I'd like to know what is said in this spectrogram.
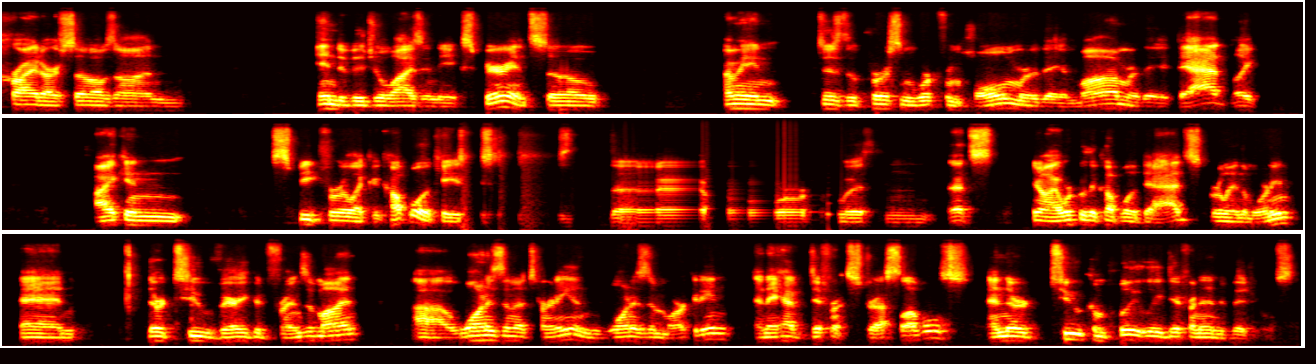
pride ourselves on individualizing the experience. So, I mean, does the person work from home? Are they a mom? Are they a dad? Like, I can speak for like a couple of cases that work with, and that's you know, I work with a couple of dads early in the morning, and they're two very good friends of mine. Uh, one is an attorney and one is in marketing, and they have different stress levels, and they're two completely different individuals.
